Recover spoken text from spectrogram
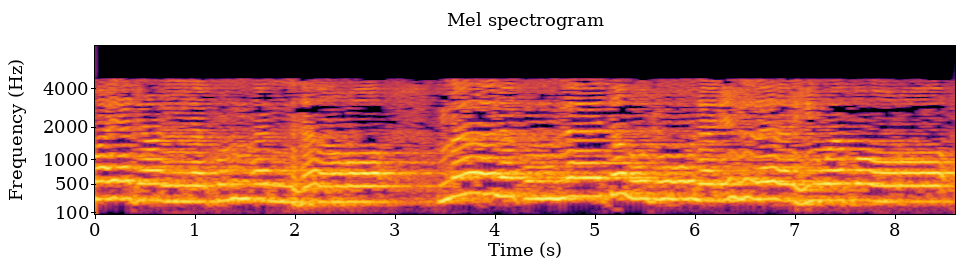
ويجعل لكم أنهارا ما لكم لا ترجون لله وقارا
